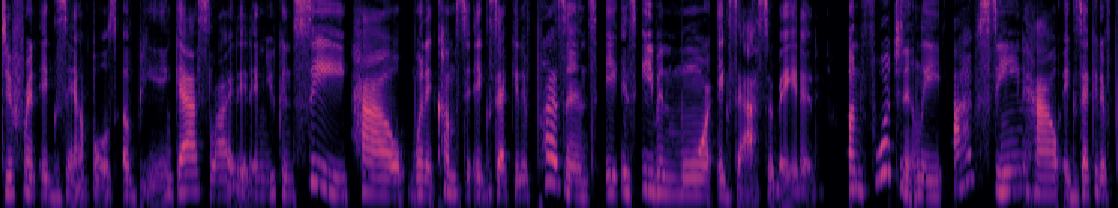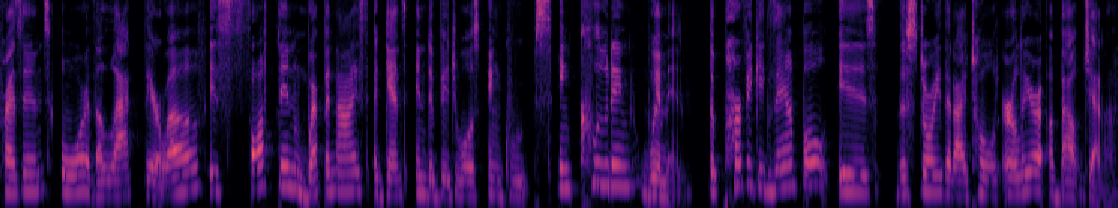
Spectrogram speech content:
different examples of being gaslighted, and you can see how, when it comes to executive presence, it is even more exacerbated. Unfortunately, I've seen how executive presence or the lack thereof is often weaponized against individuals and groups, including women. The perfect example is the story that I told earlier about Jenna.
